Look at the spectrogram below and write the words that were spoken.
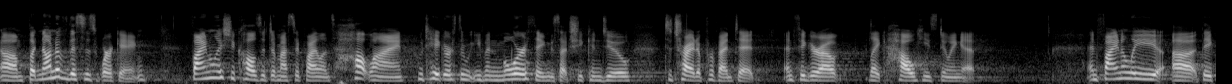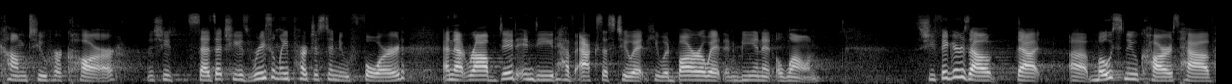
Um, but none of this is working. Finally, she calls a domestic violence hotline who take her through even more things that she can do to try to prevent it and figure out like how he's doing it. And finally, uh, they come to her car. And she says that she's recently purchased a new Ford and that Rob did indeed have access to it. He would borrow it and be in it alone. She figures out that uh, most new cars have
